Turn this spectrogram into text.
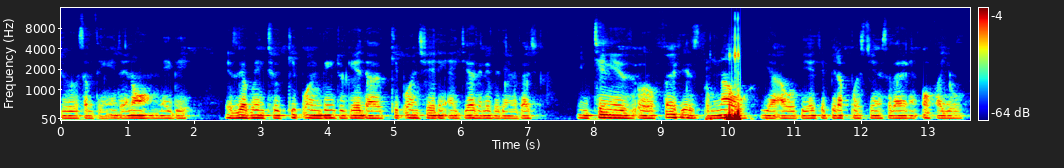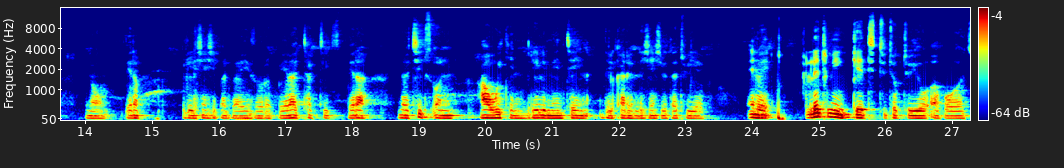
do something and I know maybe as we are going to keep on being together, keep on sharing ideas and everything like that, in 10 years or 5 years from now, yeah, I will be at a better position so that I can offer you, you know, better relationship advice or better tactics, better, you know, tips on how we can really maintain the current relationship that we have. Anyway, let me get to talk to you about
